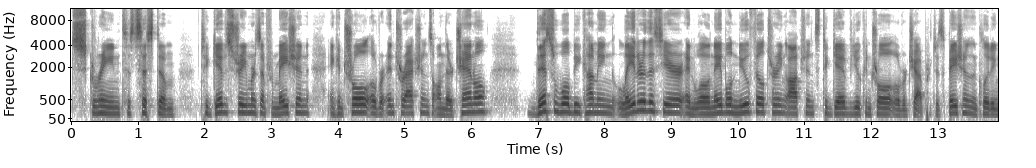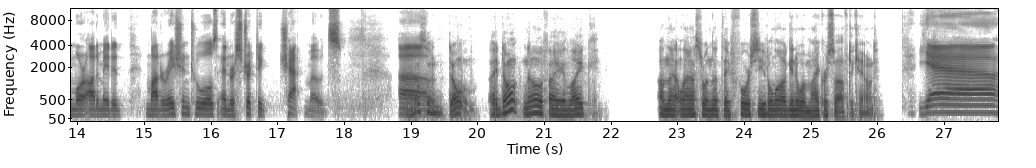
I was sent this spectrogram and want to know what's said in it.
screen to system to give streamers information and control over interactions on their channel. This will be coming later this year and will enable new filtering options to give you control over chat participation, including more automated moderation tools and restricted chat modes. I also Um, don't. I don't know if I like on that last one that they force you to log into a Microsoft account. Yeah.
